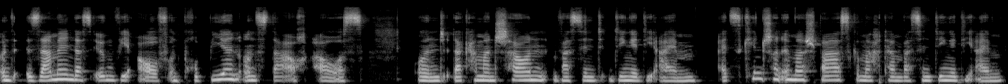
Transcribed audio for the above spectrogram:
und sammeln das irgendwie auf und probieren uns da auch aus. Und da kann man schauen, was sind Dinge, die einem als Kind schon immer Spaß gemacht haben, was sind Dinge, die einem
